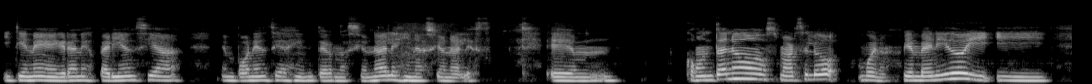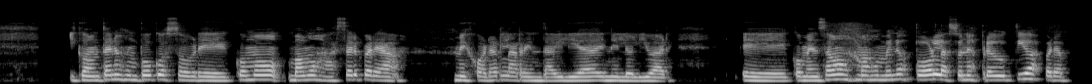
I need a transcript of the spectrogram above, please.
y tiene gran experiencia en ponencias internacionales y nacionales. Em, contanos, Marcelo, bueno, bienvenido y, contanos un poco sobre cómo vamos a hacer para mejorar la rentabilidad en el olivar. Eh, comenzamos más o menos por las zonas productivas para,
